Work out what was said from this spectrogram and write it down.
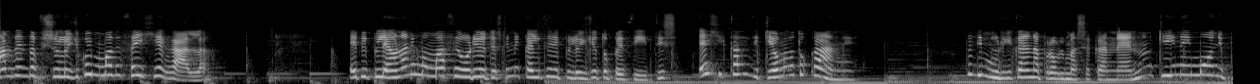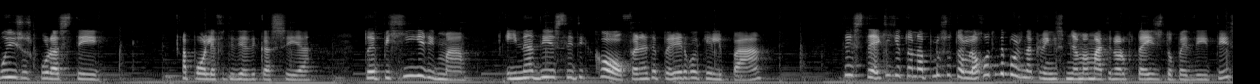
αν δεν ήταν φυσιολογικό, η μαμά δεν θα είχε γάλα. Επιπλέον, αν η μαμά θεωρεί ότι αυτή είναι η καλύτερη επιλογή για το παιδί της, έχει κάθε δικαίωμα να το κάνει. Δεν δημιουργεί κανένα πρόβλημα σε κανέναν και είναι η μόνη που ίσως κουραστεί από όλη αυτή τη διαδικασία. Το επιχείρημα είναι αντιαισθητικό, φαίνεται περίεργο κλπ. Δεν στέκει για τον απλούστο λόγο ότι δεν μπορείς να κρίνεις μια μαμά την ώρα που ταΐζεις το παιδί της.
